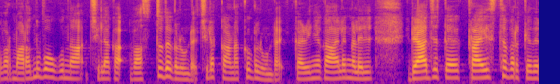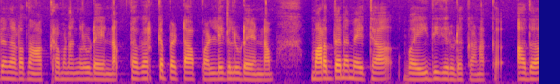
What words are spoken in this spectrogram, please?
അവർ മറന്നുപോകുന്ന ചില വസ്തുതകളുണ്ട് ചില കണക്കുകളുണ്ട്. കഴിഞ്ഞ കാലങ്ങളിൽ രാജ്യത്ത് ക്രൈസ്തവർക്കെതിരെ നടന്ന ആക്രമണങ്ങളുടെ എണ്ണം തകർക്കപ്പെട്ട പള്ളികളുടെ എണ്ണം മർദ്ദനമേറ്റ വൈദികരുടെ കണക്ക് അത്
